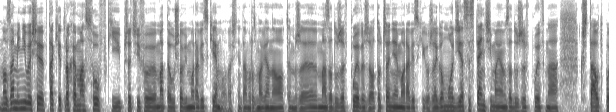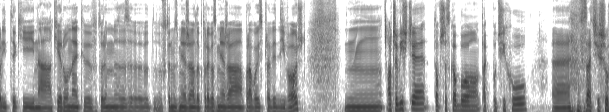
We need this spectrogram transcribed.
no, zamieniły się w takie trochę masówki przeciw e, Mateuszowi Morawieckiemu. Właśnie tam rozmawiano o tym, że ma za duże wpływy, że otoczenie Morawieckiego, że jego młodzi asystenci mają za duży wpływ na kształt polityki, na kierunek, w którym, w którym zmierza, do którego zmierza Prawo i Sprawiedliwość. Mm, oczywiście to wszystko było tak po cichu, w zaciszu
